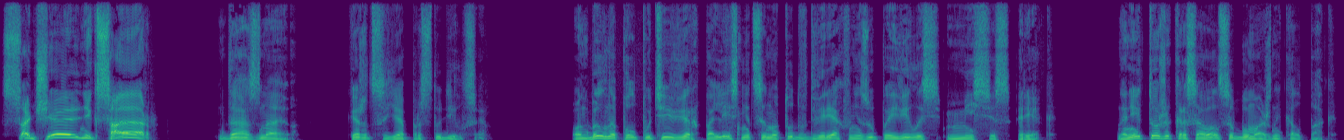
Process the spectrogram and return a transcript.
сочельник, сэр!» «Да, знаю. Кажется, я простудился». Он был на полпути вверх по лестнице, но тут в дверях внизу появилась миссис Рек. На ней тоже красовался бумажный колпак.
